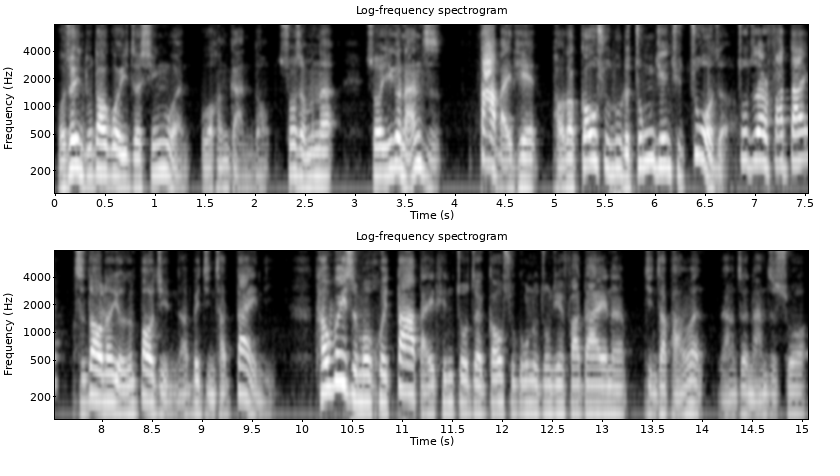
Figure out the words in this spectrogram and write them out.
我最近读到过一则新闻，我很感动。说什么呢？说一个男子大白天跑到高速路的中间去坐着，坐在那儿发呆，直到呢有人报警呢，被警察带离。他为什么会大白天坐在高速公路中间发呆呢？警察盘问，然后这男子说，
